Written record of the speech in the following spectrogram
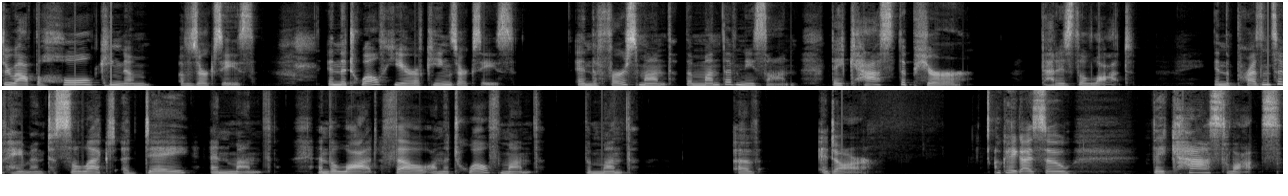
throughout the whole kingdom of Xerxes. In the twelfth year of King Xerxes, in the first month, the month of Nisan, they cast the pur that is the lot, in the presence of Haman to select a day and month. And the lot fell on the 12th month, the month of Adar. Okay, guys, so they cast lots.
